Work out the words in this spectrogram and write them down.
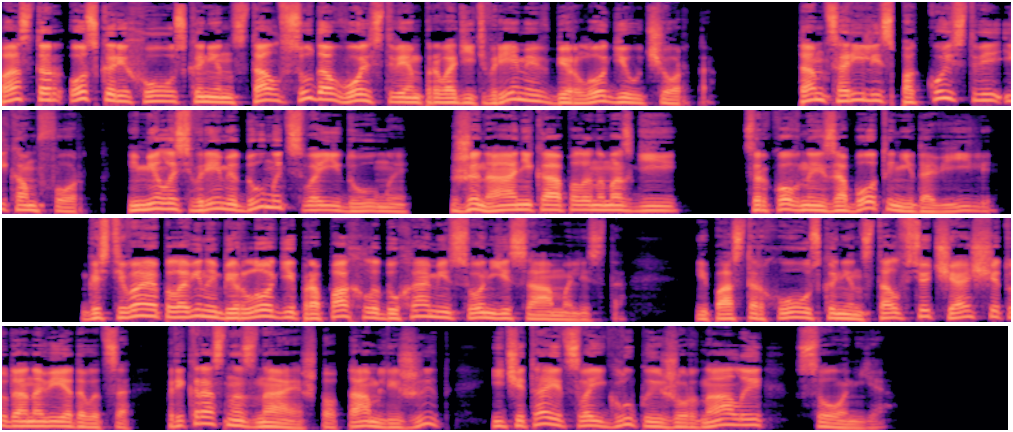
Пастор Оскар Хусканин стал с удовольствием проводить время в берлоге у черта. Там царили спокойствие и комфорт, имелось время думать свои думы, жена не капала на мозги, церковные заботы не давили. Гостевая половина берлоги пропахла духами Соньи Саммолиста, и пастор Хусканин стал все чаще туда наведываться, прекрасно зная, что там лежит и читает свои глупые журналы Сонья.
